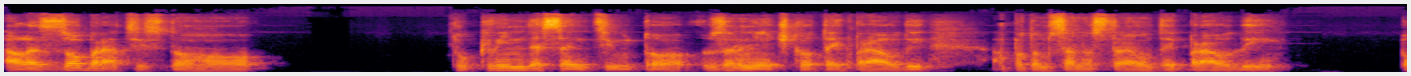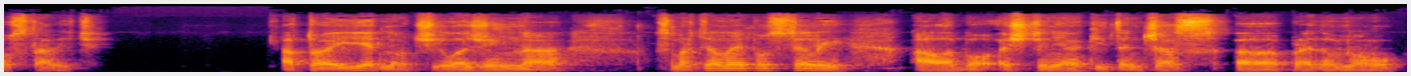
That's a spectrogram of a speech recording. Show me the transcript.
ale zobrať si z toho tú kvindesenciu, to zrniečko tej pravdy a potom sa na stranu tej pravdy postaviť. A to je jedno, či ležím na smrteľnej posteli, alebo ešte nejaký ten čas uh, predo, mnou,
